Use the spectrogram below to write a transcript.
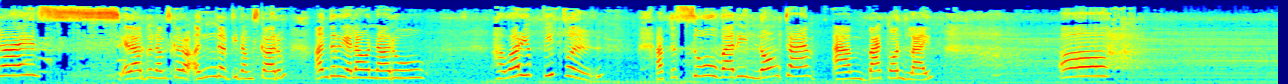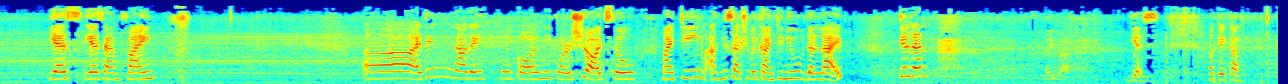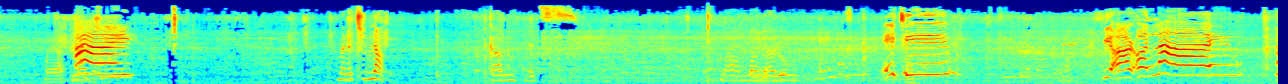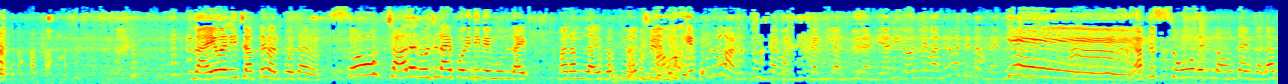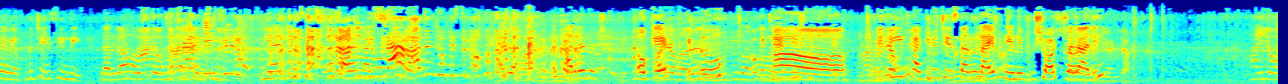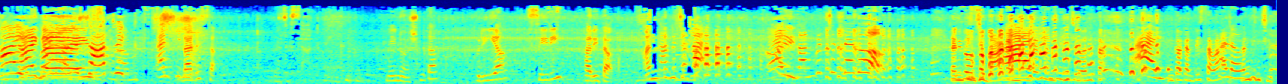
Guys ఎలాగో నమస్కారం అందరికీ నమస్కారం అందరూ ఎలా ఉన్నారు how are you people after so very long time I'm back on live yes yes I'm fine Uh, I think now they will call me for a shot. So my team Agni Sakshi will continue the live. Till then, yes. Okay, come. Hi. మన చిన్న come let's మా అమ్మగారు a team we are on live live అని చెప్తే వెళ్ళిపోతారు. So చాలా రోజులు అయిపోయింది మేము లైవ్ మనం లైవ్లోకి వచ్చి. ఎప్పుడు అడుగుతూ ఉంటారు అందరూ రండి అందరూ రండి అని. ఈ రోజు మేము అందరం వచ్చేసాం like a after so very long time కదా మేము ఎప్పుడు చేసింది? దర్గా హౌస్లో ఉన్నప్పుడు చేసింది నియర్లీ రాజుని చూపిస్తున్నాం ఓకే ఇప్పుడు మా టీమ్ కంటిన్యూ చేస్తారు లైవ్ నేను ఇప్పుడు షార్ట్ వెళ్ళాలి. అయ్యో హాయ్ గైస్ దట్ ఇస్ నేను అష్మిత ప్రియా సిరి హరిత. అందరిని కనిపించు బాగా కనిపించు అంతా. ఇంకా కనిపిస్తావా? కనిపించు.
